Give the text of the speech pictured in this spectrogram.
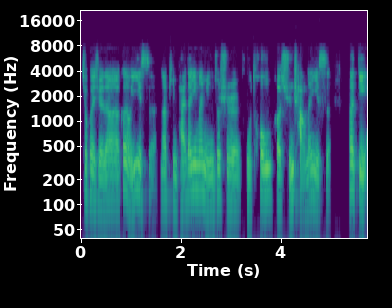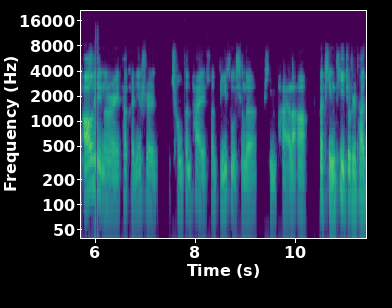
就会觉得更有意思。那品牌的英文名就是普通和寻常的意思。那 The Ordinary 它肯定是成分派算鼻祖型的品牌了啊。那平替就是它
